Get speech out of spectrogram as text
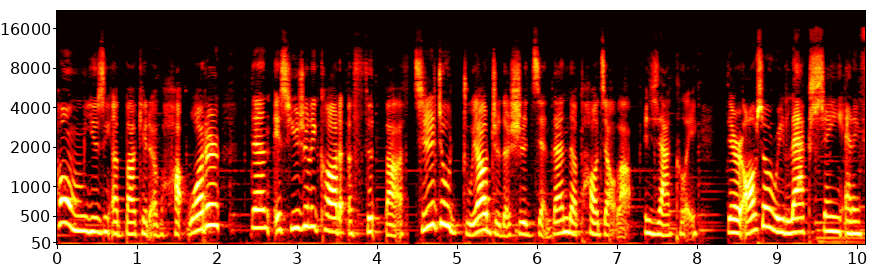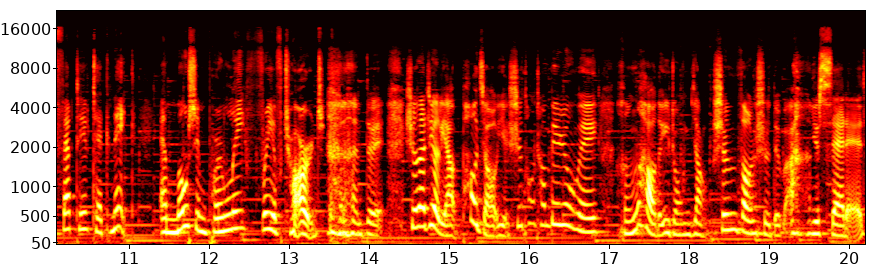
home using a bucket of hot water, then it's usually called a foot bath。其实就主要指的是简单的泡脚了。 Exactly. They're also relaxing and effective technique, and most importantly, free of charge. 对，说到这里啊，泡脚也是通常被认为很好的一种养生方式，对吧？You said it.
